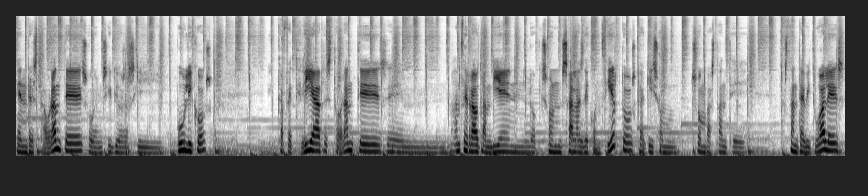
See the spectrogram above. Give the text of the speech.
en restaurantes o en sitios así públicos cafeterías, restaurantes, em, han cerrado también lo que son salas de conciertos, que aquí son, son bastante, bastante habituales.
